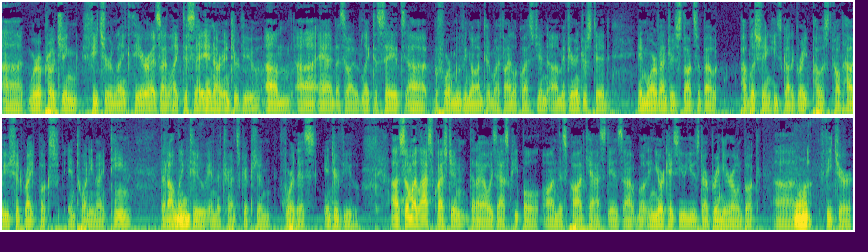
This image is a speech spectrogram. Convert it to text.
Uh, we're approaching feature length here, as I like to say in our interview. Um, uh, and so I would like to say it uh, before moving on to my final question. Um, if you're interested in more of Andriy's thoughts about publishing, he's got a great post called How You Should Write Books in 2019 that I'll mm-hmm. link to in the transcription for this interview. Uh, so, my last question that I always ask people on this podcast is uh, well, in your case, you used our Bring Your Own Book uh, mm-hmm. feature.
